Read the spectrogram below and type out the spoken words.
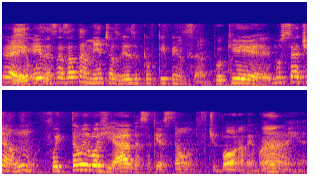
É, erro. é né? exatamente às vezes o que eu fiquei pensando. Porque no 7 a 1 foi tão elogiada essa questão do futebol na Alemanha,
